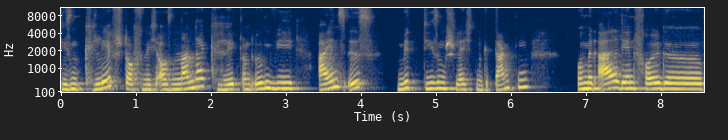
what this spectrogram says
diesen Klebstoff nicht auseinanderkriegt und irgendwie eins ist mit diesem schlechten Gedanken und mit all den Folge,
